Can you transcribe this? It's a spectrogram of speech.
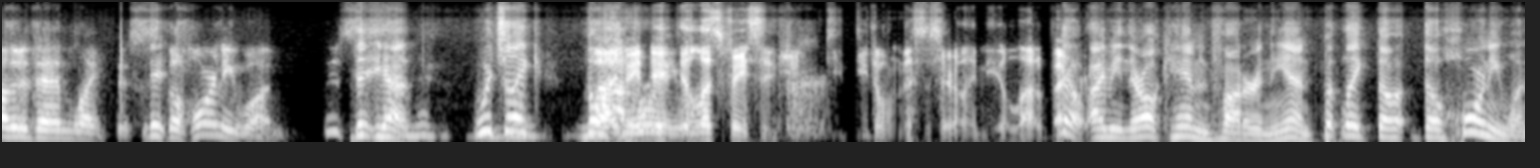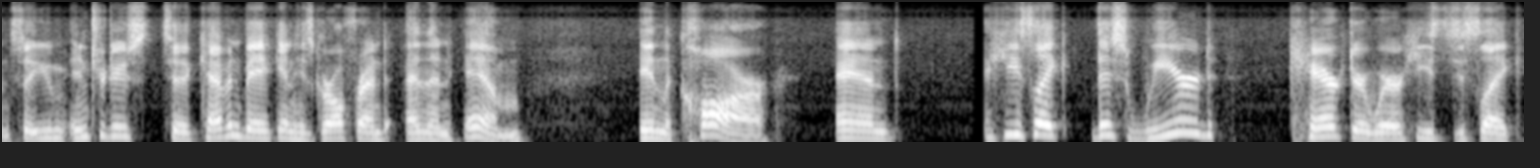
Other than like this is It- the horny one. The- yeah, which, like, the- Well, I mean, it, it- let's face it, you, you don't necessarily need a lot of background. No. I mean they're all cannon fodder in the end, but like the the horny one. So you introduce to Kevin Bacon, his girlfriend, and then him in the car, and he's like this weird character where he's just like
